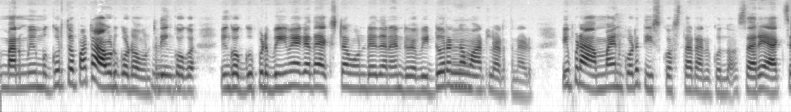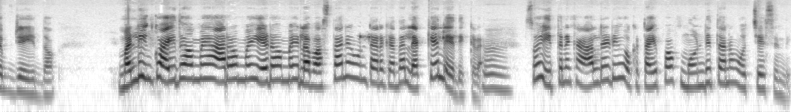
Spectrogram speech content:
మన మీ ముగ్గురితో పాటు ఆవిడ కూడా ఉంటుంది. ఇంకొక ఇంకొక గుప్పుడు బియ్యమే కదా ఎక్స్ట్రా ఉండేదని విడ్డూరంగా ఉమ్. మాట్లాడుతున్నాడు. ఇప్పుడు ఆ అమ్మాయిని కూడా తీసుకొస్తాడు అనుకుందాం. సరే యాక్సెప్ట్ చేయిద్దాం. మళ్ళీ ఇంకో ఐదో అమ్మాయి ఆరో అమ్మాయి ఏడో అమ్మాయి ఇలా వస్తానే ఉంటారు కదా. లెక్కే లేదు ఇక్కడ. సో ఇతనికి ఆల్రెడీ ఒక టైప్ ఆఫ్ మొండితనం వచ్చేసింది.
